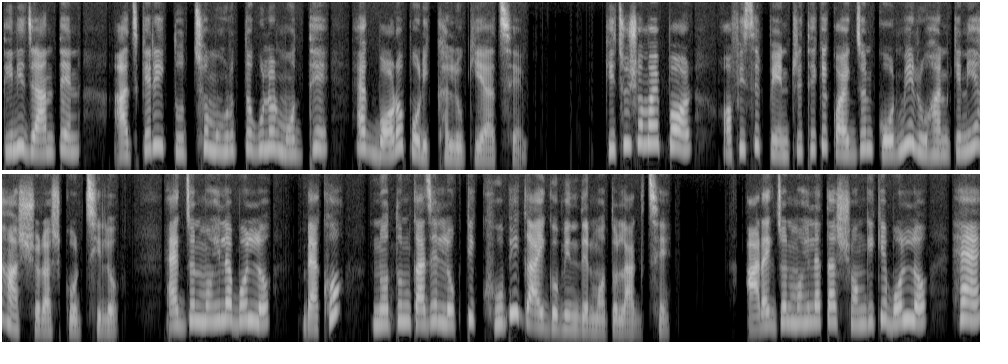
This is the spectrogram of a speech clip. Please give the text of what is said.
তিনি জানতেন, আজকের এই তুচ্ছ মুহূর্তগুলোর মধ্যে এক বড় পরীক্ষা লুকিয়ে আছে। কিছু সময় পর অফিসের পেন্ট্রি থেকে কয়েকজন কর্মী রুহানকে নিয়ে হাস্যরাস করছিল। একজন মহিলা বলল, দেখো, নতুন কাজের লোকটি খুবই গাইগোবিন্দের মতো লাগছে। আর একজন মহিলা তার সঙ্গীকে বলল হ্যাঁ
